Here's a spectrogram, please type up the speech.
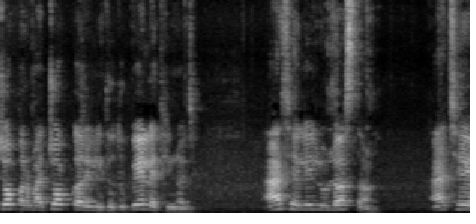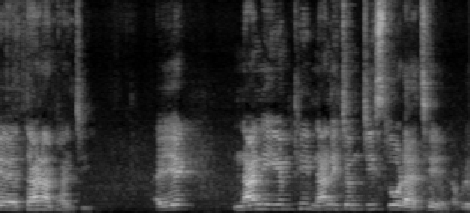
ચોપરમાં ચોપ કરી લીધું હતું પહેલેથી જ. આ છે લીલું લસણ. આ છે ધાણા ભાજી. આ એક નાની એમથી નાની ચમચી સોડા છે આપણે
